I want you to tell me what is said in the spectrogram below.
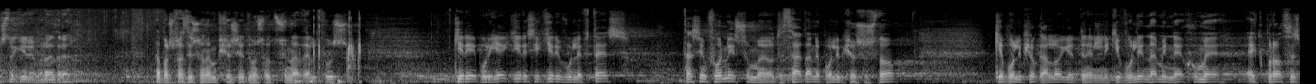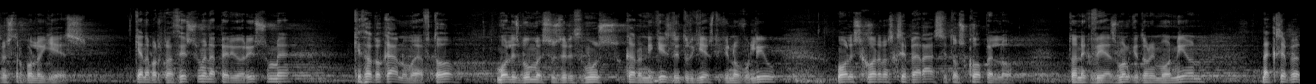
Ευχαριστώ κύριε Πρόεδρε. Θα προσπαθήσω να είμαι πιο σύντομος από τους συναδέλφους. Κύριε Υπουργέ, κυρίες και κύριοι βουλευτές, θα συμφωνήσουμε ότι θα ήταν πολύ πιο σωστό και πολύ πιο καλό για την Ελληνική Βουλή να μην έχουμε εκπρόθεσμες τροπολογίες και να προσπαθήσουμε να περιορίσουμε και θα το κάνουμε αυτό μόλις μπούμε στους ρυθμούς κανονικής λειτουργίας του Κοινοβουλίου, μόλις η χώρα μας ξεπεράσει το σκόπελο των εκβιασμών και των ημωνίων, να, ξεπε...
